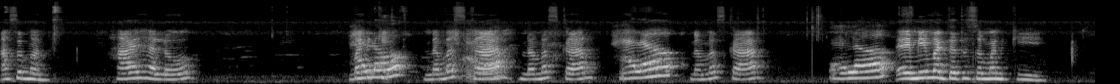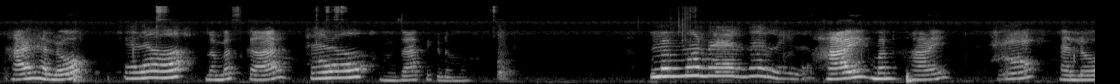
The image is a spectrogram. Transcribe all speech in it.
असं म्हण. हाय हॅलो हॅलो नमस्कार नमस्कार. हॅलो नमस्कार. हॅलो ए मी म्हणते तसं म्हण की. हाय हॅलो हॅलो नमस्कार. हॅलो जा तिकडं मग. मम्मा नाही झालेलं हाय म्हण. हाय हाय हॅलो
